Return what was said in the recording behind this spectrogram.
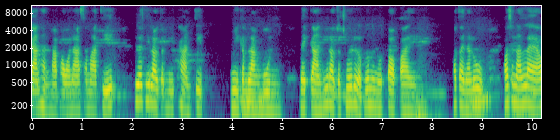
การหันมาภาวนาสมาธิ เพื่อที่เราจะมีฐานจิต มีกำลังบุญในการที่เราจะช่วยเหลือเพื่อนมนุษย์ต่อไป เข้าใจนะลูก เพราะฉะนั้นแล้ว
